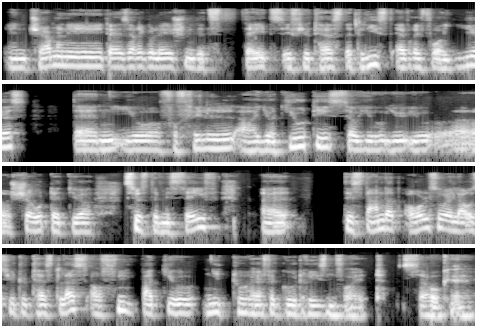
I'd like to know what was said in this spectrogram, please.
in Germany, there is a regulation that states if you test at least every four years, then you fulfill uh, your duties. So you you you uh, show that your system is safe. Uh, the standard also allows you to test less often, but you need to have a good reason for it. So Okay.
